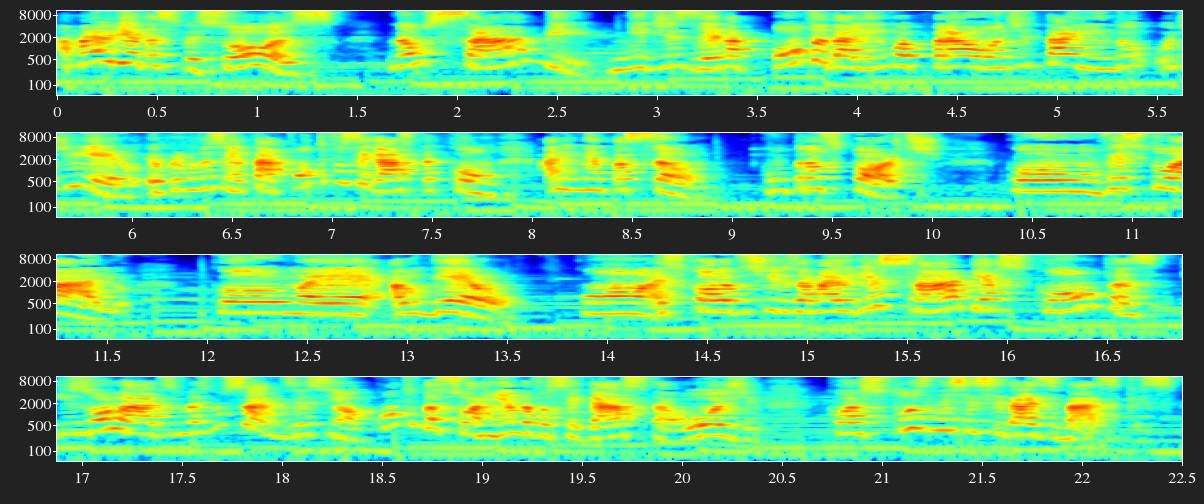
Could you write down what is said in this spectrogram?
A maioria das pessoas não sabe me dizer na ponta da língua para onde está indo o dinheiro. Eu pergunto assim, tá, quanto você gasta com alimentação, com transporte, com vestuário, com é, aluguel, com a escola dos filhos? A maioria sabe as contas isoladas, mas não sabe dizer assim, ó, quanto da sua renda você gasta hoje com as suas necessidades básicas?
